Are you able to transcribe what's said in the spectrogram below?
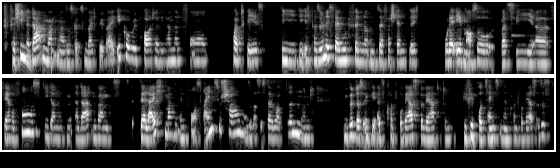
verschiedene Datenbanken. Also es gibt zum Beispiel bei Eco-Reporter, die haben dann Fondsporträts, die, die ich persönlich sehr gut finde und sehr verständlich. Oder eben auch so was wie äh, faire Fonds, die dann mit einer Datenbank sehr leicht machen, in Fonds reinzuschauen. Also was ist da überhaupt drin und wird das irgendwie als kontrovers bewertet und wie viel Prozent sind dann kontrovers. Also es,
